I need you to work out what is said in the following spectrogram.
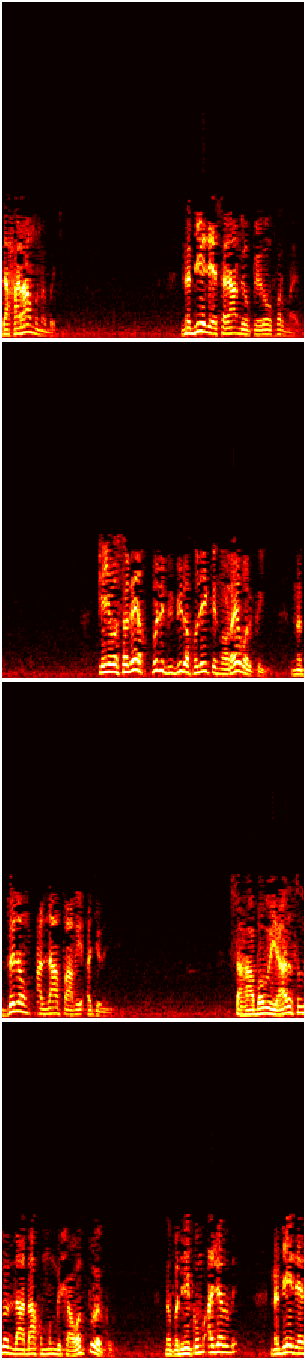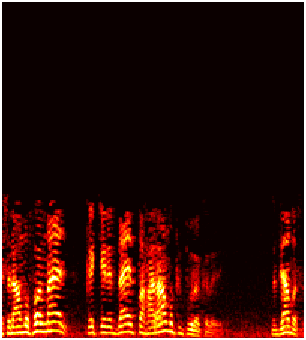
د حرامونو بچ نبی علیہ السلام یو پیرو فرمایي چې یو سړی خپل بیبي د خلی کې نورې ور کوي نه دلم الله پاغه اجر دی صحابه و یا رسول الله دا موږ شاوت پر کو نه پدې کوم اجر دی نبی علیہ السلام فرمایل کچره دای په حرامو کې پورا کړی نه دا بسو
